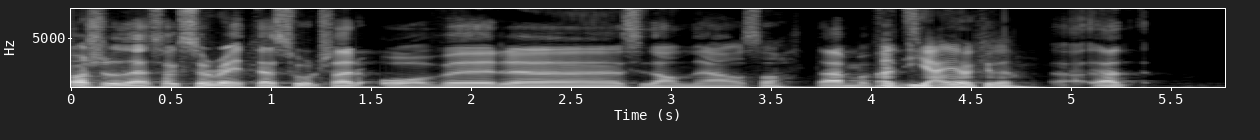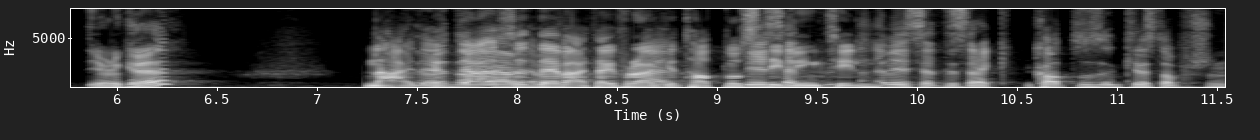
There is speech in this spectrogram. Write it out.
Bare så det er sagt, så rater jeg Solskjær over uh, Zidane, jeg også. Det er, Jeg gjør ikke det. Gjør du ikke det? Nei, det, det, altså, det vet jeg ikke, for det har jeg ikke tatt noe stilling til. Vi setter strekk. Cato Christoffersen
